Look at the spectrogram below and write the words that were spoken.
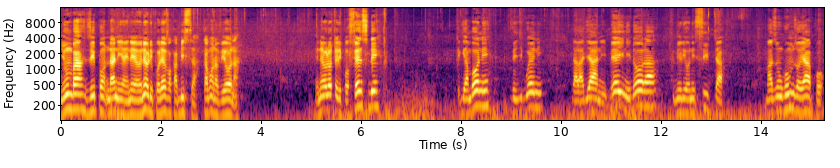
nyumba zipo ndani ya eneo. Eneo lipo levo kabisa kama unavyoona, eneo lote lipo fenced. Kigamboni Vijibweni Darajani, bei ni dola milioni sita. Mazungumzo yapo,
